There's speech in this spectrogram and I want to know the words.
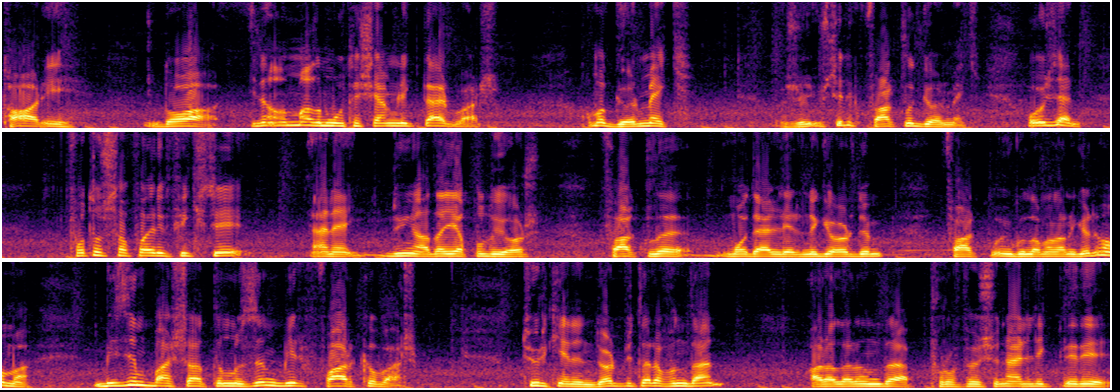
tarih, doğa, inanılmaz muhteşemlikler var. Ama görmek, üstelik farklı görmek. O yüzden foto safari fikri yani dünyada yapılıyor. Farklı modellerini gördüm, farklı uygulamalarını gördüm ama bizim başlattığımızın bir farkı var. Türkiye'nin dört bir tarafından aralarında profesyonellikleri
